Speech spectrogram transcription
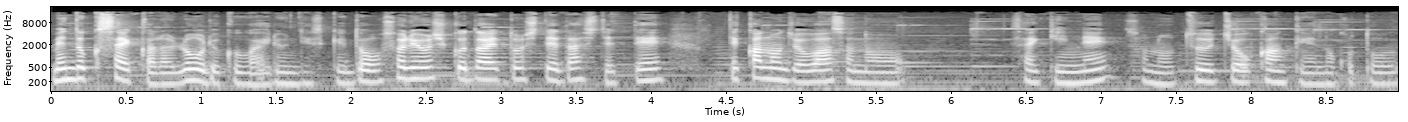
面倒くさいから労力がいるんですけどそれを宿題として出しててで彼女はその最近ねその通帳関係のこと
